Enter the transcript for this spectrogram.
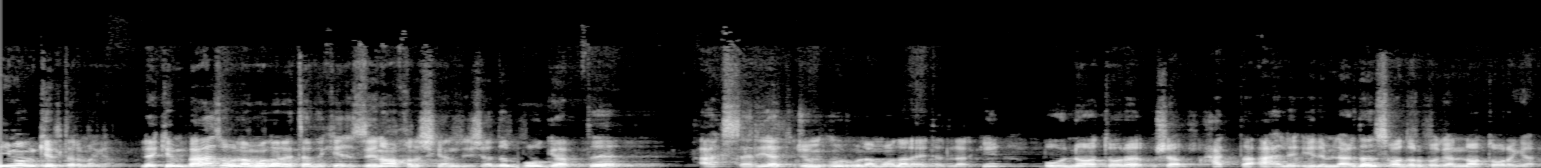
iymon keltirmagan. Lekin ba'zi ulamolar aytadiki zino qilishgan deyishadi. Bu gapni aksariyat jumhur ulamolar aytadilarki bu noto'g'ri o'sha hatto ahli ilmlardan sodir bo'lgan noto'g'ri gap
